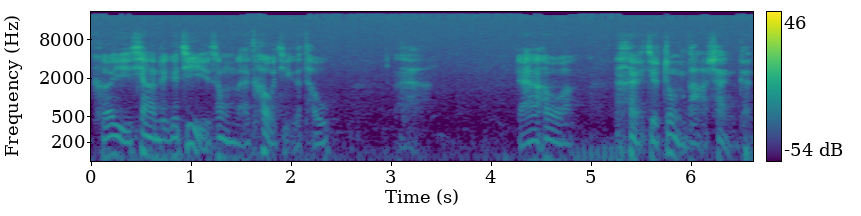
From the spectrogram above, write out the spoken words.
可以向这个偈颂来叩几个头，啊，然后啊，就种大善根。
